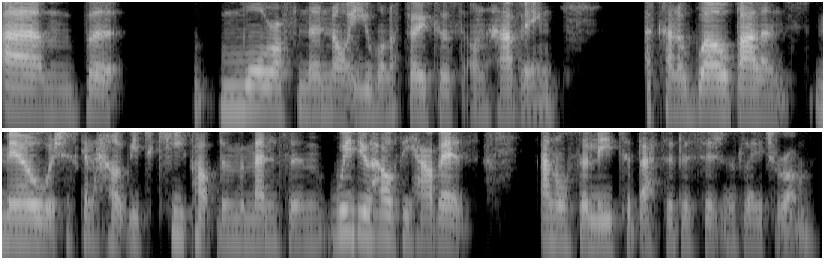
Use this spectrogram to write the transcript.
Um, but more often than not, you want to focus on having a kind of well balanced meal, which is going to help you to keep up the momentum with your healthy habits and also lead to better decisions later on.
